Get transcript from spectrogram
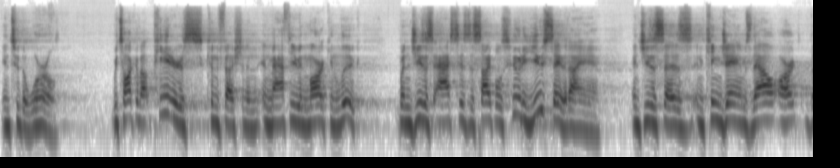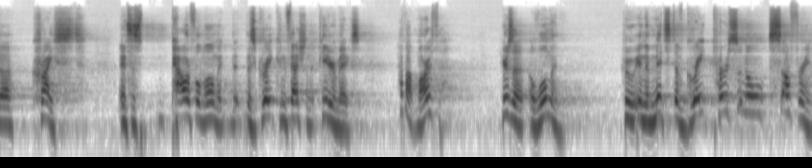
into the world. We talk about Peter's confession in, in Matthew and Mark and Luke when Jesus asked his disciples, Who do you say that I am? And Jesus says in King James, Thou art the Christ. And it's this powerful moment, this great confession that Peter makes. How about Martha? Here's a, a woman who, in the midst of great personal suffering,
